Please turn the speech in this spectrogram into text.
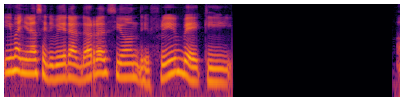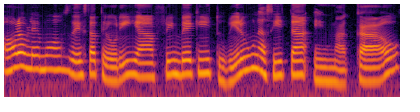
y mañana se libera la reacción de Free Becky. Ahora hablemos de esta teoría. Fring Becky tuvieron una cita en Macao.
